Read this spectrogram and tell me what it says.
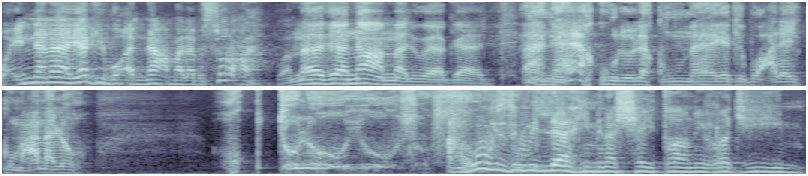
وإننا يجب أن نعمل بسرعة. وماذا نعمل يا جاد؟ أنا أقول لكم ما يجب عليكم عمله. اقتلوا يوسف. أعوذ بالله من الشيطان الرجيم.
